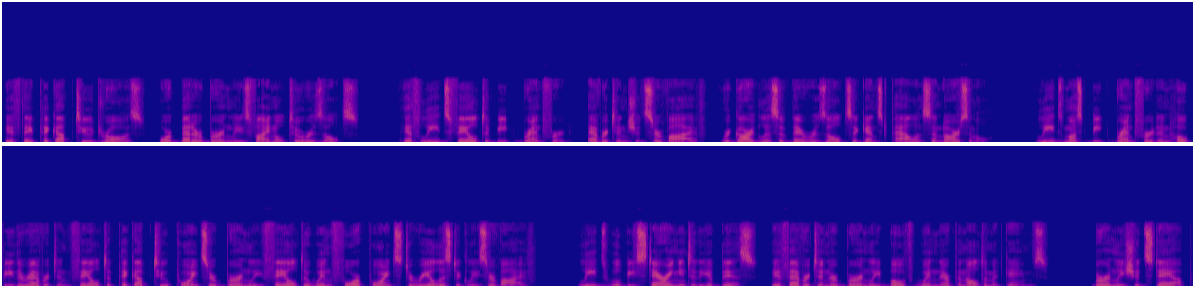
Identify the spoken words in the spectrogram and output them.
if they pick up two draws or better Burnley's final two results. If Leeds fail to beat Brentford, Everton should survive, regardless of their results against Palace and Arsenal. Leeds must beat Brentford and hope either Everton fail to pick up two points or Burnley fail to win four points to realistically survive. Leeds will be staring into the abyss if Everton or Burnley both win their penultimate games. Burnley should stay up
